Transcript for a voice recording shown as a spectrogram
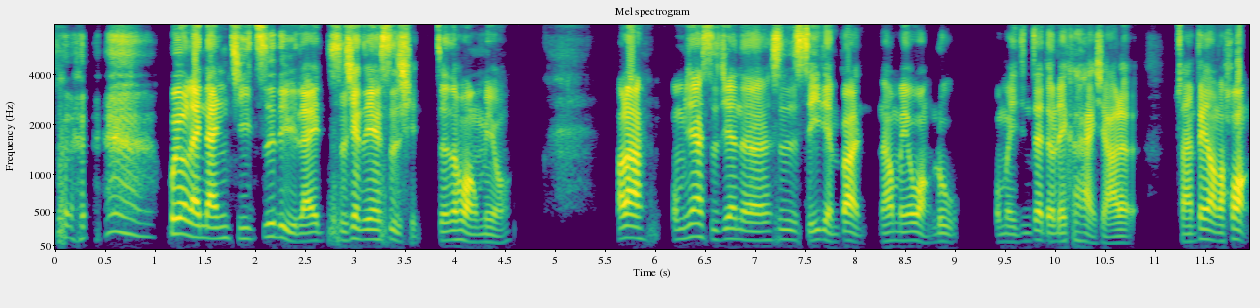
会用来南极之旅来实现这件事情，真的荒谬。好啦，我们现在时间呢是十一点半，然后没有网路，我们已经在德雷克海峡了，船非常的晃。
